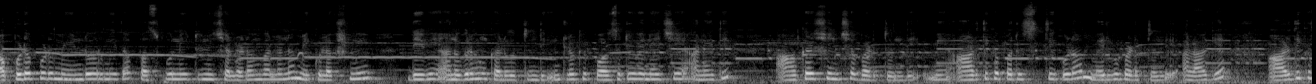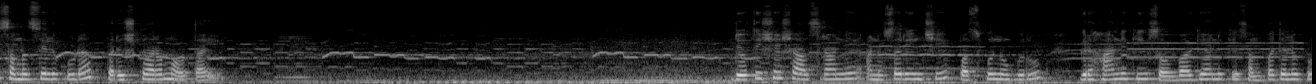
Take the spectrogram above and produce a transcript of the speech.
అప్పుడప్పుడు మెయిన్ డోర్ మీద పసుపు నీటిని చల్లడం వలన మీకు లక్ష్మీ దేవి అనుగ్రహం కలుగుతుంది. ఇంట్లోకి పాజిటివ్ ఎనర్జీ అనేది ఆకర్షించబడుతుంది. మీ ఆర్థిక పరిస్థితి కూడా మెరుగుపడుతుంది. అలాగే ఆర్థిక సమస్యలు కూడా పరిష్కారం అవుతాయి. జ్యోతిష శాస్త్రాన్ని అనుసరించి పసుపు నువ్వురు గ్రహానికి సౌభాగ్యానికి సంపదలకు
